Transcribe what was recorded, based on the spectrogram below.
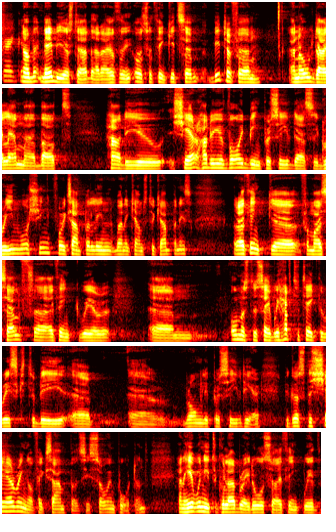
Very good. No, maybe just to add that, I thi- also think it's a bit of um, an old dilemma about how do you share, how do you avoid being perceived as greenwashing, for example, in, when it comes to companies. But I think uh, for myself, uh, I think we're um, almost to say we have to take the risk to be uh, uh, wrongly perceived here because the sharing of examples is so important. And here we need to collaborate also, I think, with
